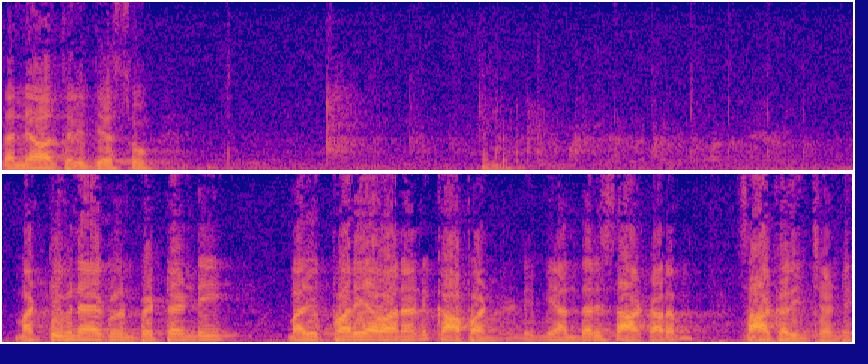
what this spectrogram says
ధన్యవాదాలు తెలియజేస్తూ. మట్టి వినాయకులను పెట్టండి మరియు పర్యావరణాన్ని కాపాడండి. మీ అందరి సహకారం సహకరించండి.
